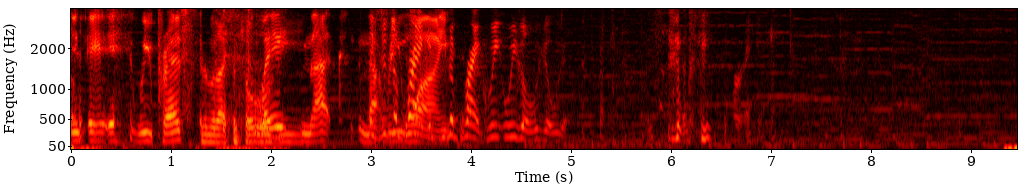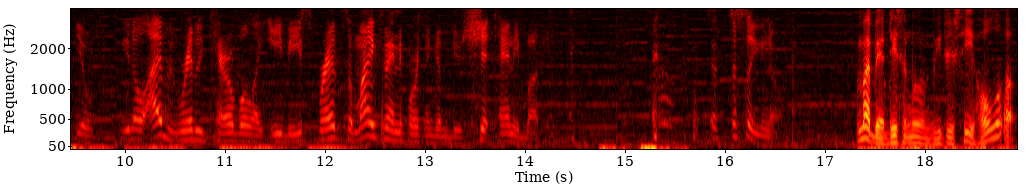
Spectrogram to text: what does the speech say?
It- it- it- we press Hit him with that control. play, Z. not It's not just a prank. It's just a prank. We we go. We go. We go. You know I have a really terrible like EV spread, so my expanding force ain't gonna do shit to anybody. just, just so you know. It might be a decent move in VGC. Hold up.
